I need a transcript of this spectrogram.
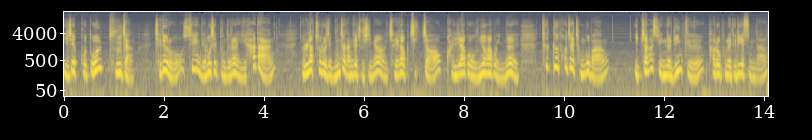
이제 곧 올 불장 제대로 수익 내보실 분들은 이 하단 연락처로 이제 문자 남겨주시면 제가 직접 관리하고 운영하고 있는 특급 호재 정보방 입장할 수 있는 링크 바로 보내드리겠습니다.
